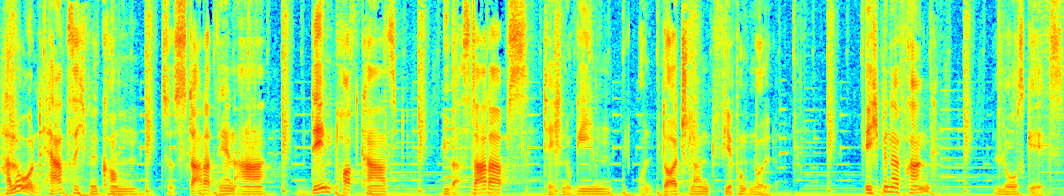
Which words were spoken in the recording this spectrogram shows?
Hallo und herzlich willkommen zu Startup DNA, dem Podcast über Startups, Technologien und Deutschland 4.0. Ich bin der Frank, los geht's.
